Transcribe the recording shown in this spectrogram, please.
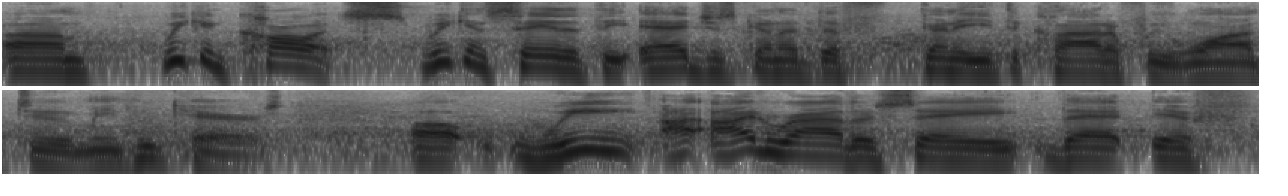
um, we can call it, we can say that the edge is going to going to eat the cloud if we want to. I mean, who cares? Uh, we, I, I'd rather say that if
